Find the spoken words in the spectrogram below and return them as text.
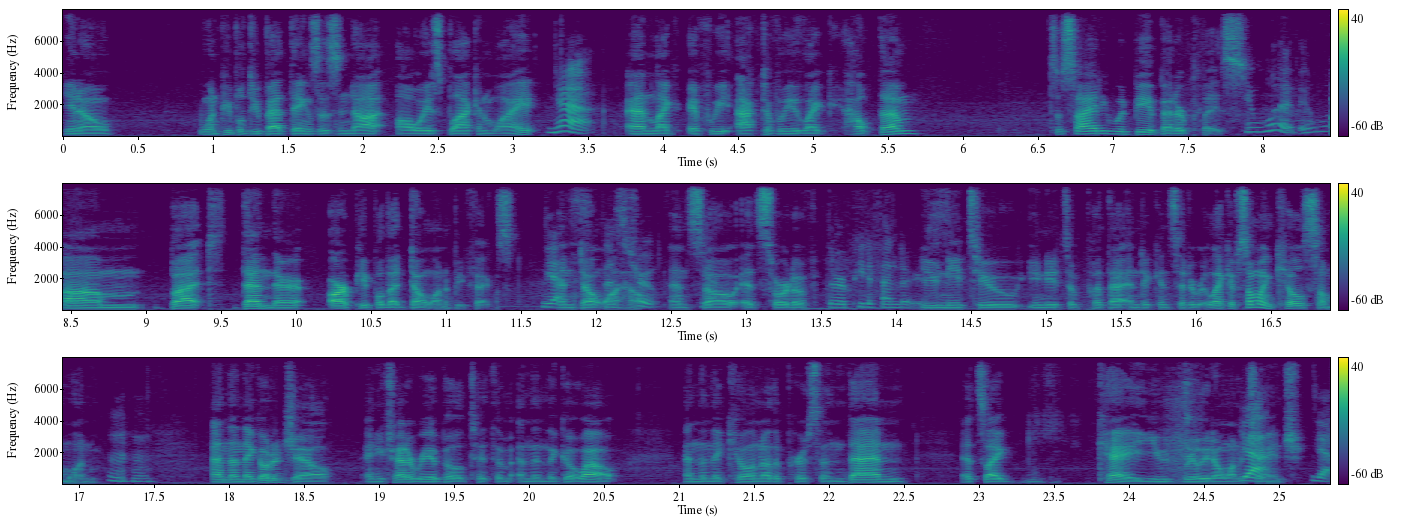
you know, when people do bad things is not always black and white Yeah, and like if we actively like help them, society would be a better place. it would. It would. Um but then there are people that don't want to be fixed yes, and don't want help. true. And so it's sort of the repeat offenders. you need to you need to put that into consideration. Like if someone kills someone Mhm. and then they go to jail and you try to rehabilitate them and then they go out and then they kill another person, then it's like okay, you really don't want to Yeah, change yeah.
